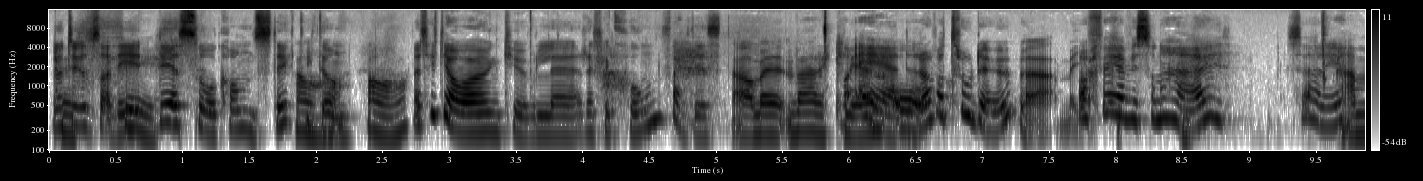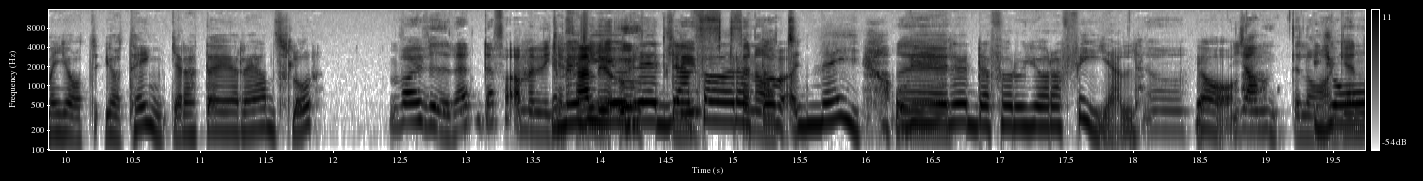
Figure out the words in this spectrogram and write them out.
jag tyckte så, det, det är så konstigt tyckte Ja, hon. ja. Jag tyckte jag var en kul eh, reflektion faktiskt. Ja men Vad verkligen. är det då? Och- Vad tror du? Ja, men jag- Varför är vi såna här i Sverige? Ja, men jag, jag tänker att det är rädslor. Vad är vi rädda för? Ja, men vi Ja, kanske men aldrig är rädda för för, att något. De, nej, och vi är Nej. rädda för att göra fel. Ja, jantelagen ja,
